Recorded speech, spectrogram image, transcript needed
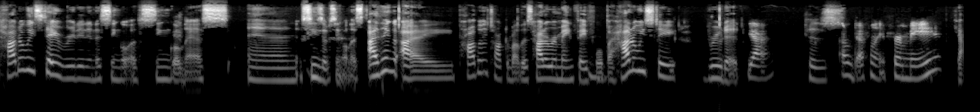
how do we stay rooted in a single of singleness and seasons of singleness i think i probably talked about this how to remain faithful but how do we stay rooted yeah. because Oh, definitely. For me, yeah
